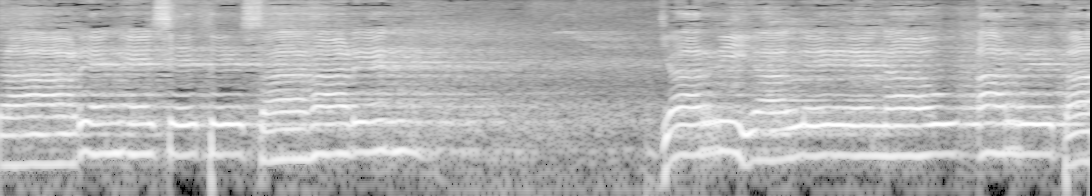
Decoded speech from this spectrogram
Zaren, ezete zaren, jarri alen hau arreta,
